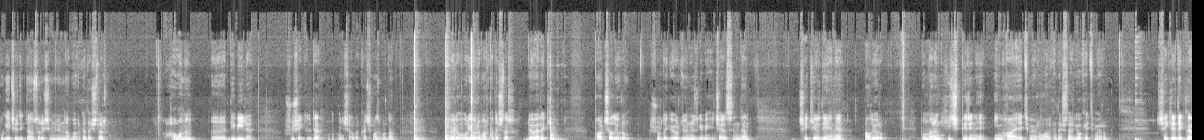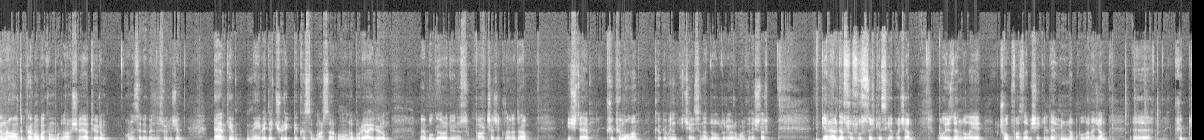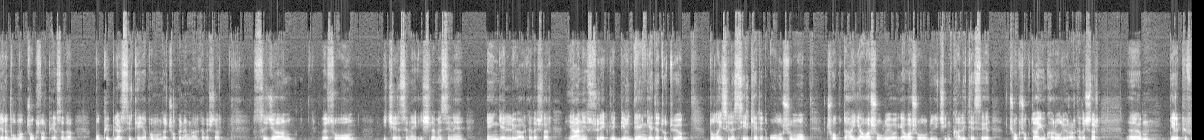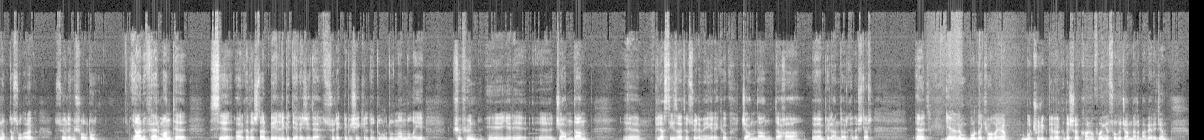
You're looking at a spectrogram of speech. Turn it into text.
Bu geçirdikten sonra şimdi hünnapı arkadaşlar havanın e, dibiyle şu şekilde inşallah kaçmaz buradan. Böyle vuruyorum arkadaşlar. Döverek parçalıyorum. Şurada gördüğünüz gibi içerisinden çekirdeğini alıyorum. Bunların hiçbirini imha etmiyorum arkadaşlar. Yok etmiyorum. Çekirdeklerini aldıklarımı bakın burada aşağıya atıyorum. Onun sebebini de söyleyeceğim. Eğer ki meyvede çürük bir kısım varsa onu da buraya ayırıyorum. Ve bu gördüğünüz parçacıkları da işte küpüm olan küpümün içerisine dolduruyorum arkadaşlar. Genelde susuz sirkesi yapacağım. O yüzden dolayı çok fazla bir şekilde hünnap kullanacağım. Ee, küpleri bulmak çok zor piyasada. Bu küpler sirke yapımında çok önemli arkadaşlar. Sıcağın ve soğuğun içerisine işlemesini engelliyor arkadaşlar. Yani sürekli bir dengede tutuyor. Dolayısıyla sirkenin oluşumu çok daha yavaş oluyor. Yavaş olduğu için kalitesi çok çok daha yukarı oluyor arkadaşlar. Bir püf noktası olarak söylemiş oldum. Yani fermantesi arkadaşlar belli bir derecede sürekli bir şekilde durduğundan dolayı küpün e, yeri e, camdan e, plastiği zaten söylemeye gerek yok. Camdan daha ön planda arkadaşlar. Evet gelelim buradaki olaya. Bu çürükleri arkadaşlar Kaliforniya solucanlarıma vereceğim.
